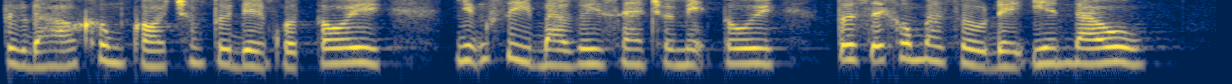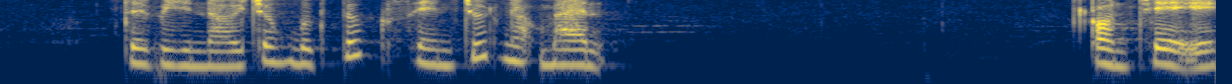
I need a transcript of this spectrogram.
Từ đó không có trong từ điển của tôi. Những gì bà gây ra cho mẹ tôi, tôi sẽ không bao giờ để yên đâu. Trevi nói trong bực tức xen chút ngạo mạn. Còn trẻ,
